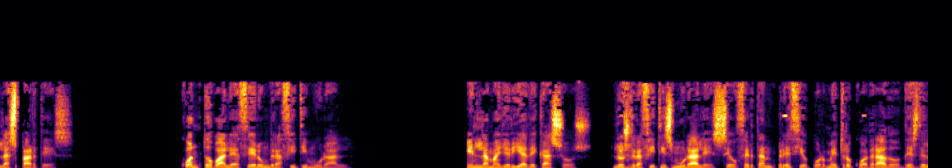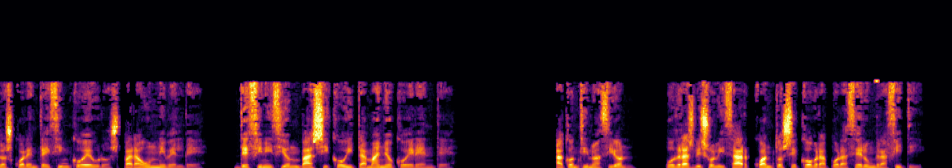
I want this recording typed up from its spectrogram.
las partes. ¿Cuánto vale hacer un graffiti mural? En la mayoría de casos, los grafitis murales se ofertan precio por metro cuadrado desde los 45 euros para un nivel de definición básico y tamaño coherente. A continuación, podrás visualizar cuánto se cobra por hacer un graffiti,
